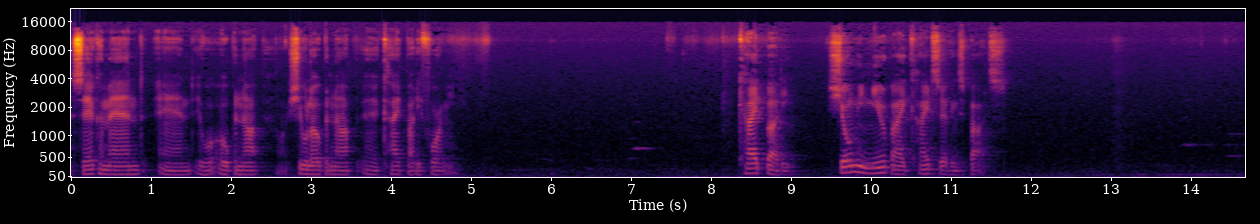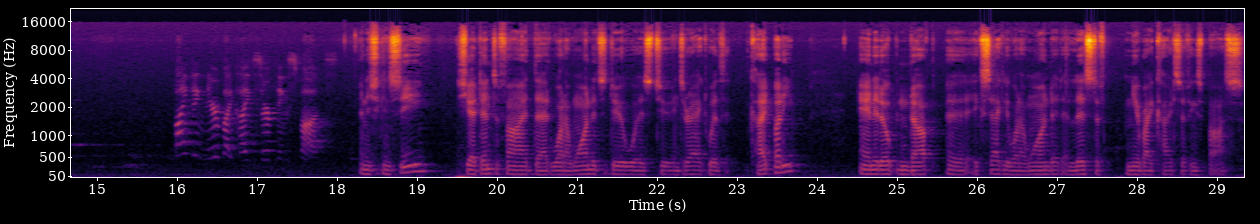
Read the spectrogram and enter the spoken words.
say a command, and it will open up, or she will open up uh, KiteBuddy for me. Show me nearby kite surfing spots. Finding nearby kite surfing spots. And as you can see, she identified that what I wanted to do was to interact with Kite Buddy, and it opened up uh, exactly what I wanted, a list of nearby kite surfing spots.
